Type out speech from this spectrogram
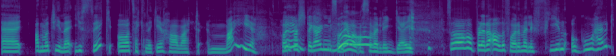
eh, Anne Martine Jussvik. Og tekniker har vært meg for første gang, så det var også veldig gøy. Så håper dere alle får en veldig fin og god helg.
